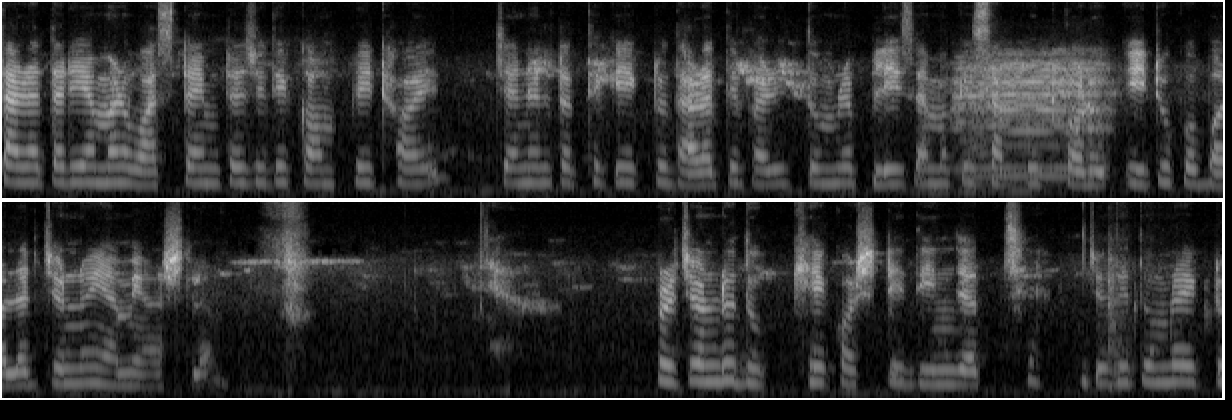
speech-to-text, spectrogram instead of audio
তাড়াতাড়ি আমার ওয়াচ টাইমটা যদি কমপ্লিট হয়, চ্যানেলটা থেকে একটু দাঁড়াতে পারি। তোমরা প্লিজ আমাকে সাপোর্ট করো, এইটুকু বলার জন্যই আমি আসলাম। প্রচণ্ড দুঃখে কষ্টে দিন যাচ্ছে। যদি তোমরা একটু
